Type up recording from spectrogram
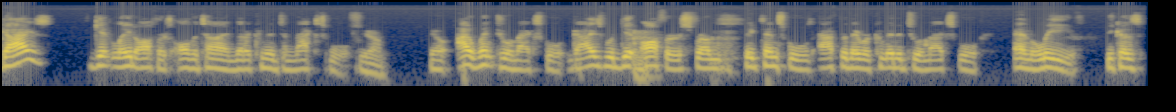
guys get late offers all the time that are committed to MAC schools. Yeah. You know, I went to a MAC school. Guys would get mm-hmm. offers from Big Ten schools after they were committed to a MAC school and leave because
